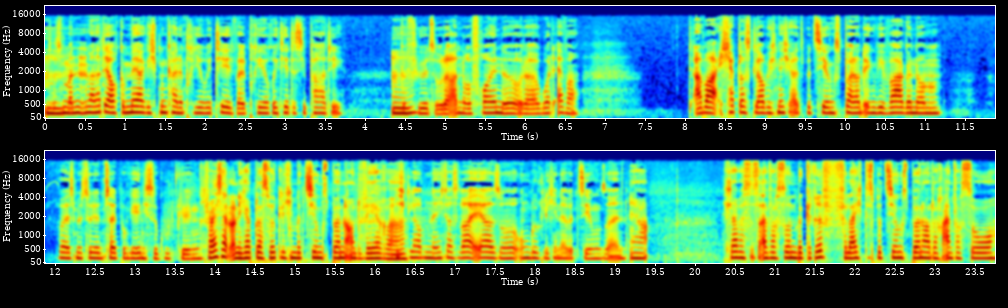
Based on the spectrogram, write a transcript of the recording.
Mhm. Das, man, man hat ja auch gemerkt, ich bin keine Priorität, weil Priorität ist die Party. Mhm. Gefühlt so, oder andere Freunde oder whatever. Aber ich habe das, glaube ich, nicht als Beziehungspartner irgendwie wahrgenommen, weil es mir zu dem Zeitpunkt eh nicht so gut ging. Ich weiß halt auch nicht, ob das wirklich ein Beziehungsburnout wäre. Ich glaube nicht. Das war eher so unglücklich in der Beziehung sein. Ja. Ich glaube, es ist einfach so ein Begriff. Vielleicht ist Beziehungsburnout auch einfach so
